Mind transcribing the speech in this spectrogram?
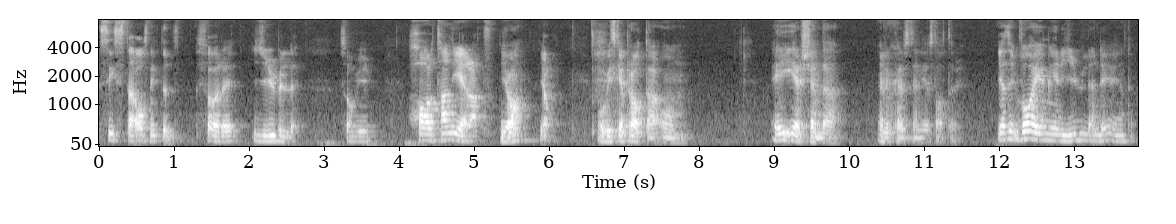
sista avsnittet före jul som vi har tangerat. Ja. Ja. Och vi ska prata om ej erkända eller självständiga stater. Jag tycker, vad är mer jul än det egentligen?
